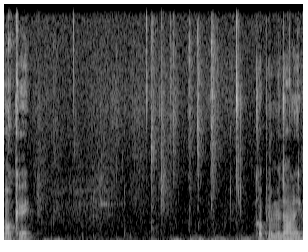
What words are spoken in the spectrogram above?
Okej. Kopiemy dalej.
